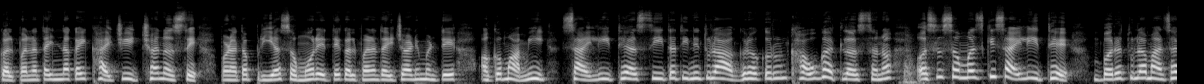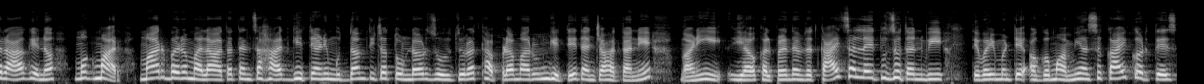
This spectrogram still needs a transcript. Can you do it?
कल्पनाताईंना काही खायची इच्छा नसते. पण आता प्रिया समोर येते कल्पनाताईच्या आणि म्हणते अगं मामी सायली इथे असती तर तिने तुला आग्रह करून खाऊ घातलं असतं ना? असं समज की सायली इथे. बरं तुला माझा राग आहे ना? मग मार. मार बरं मला. आता त्यांचा हात घेते आणि मुद्दाम तिच्या तोंडावर जोरजोरात थापडा मारून घेते त्यांच्या हाताने आणि या कल्पना काय काय चाललंय तुझं तन्वी? तेव्हाही म्हणते अगं मामी असं काय करतेस?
